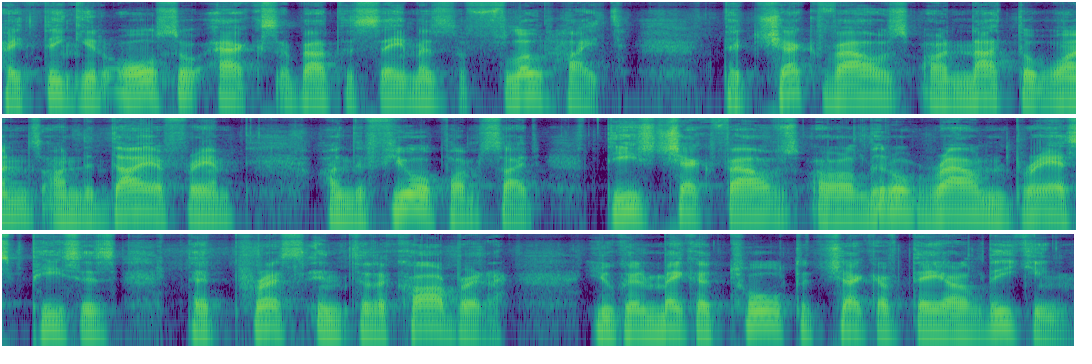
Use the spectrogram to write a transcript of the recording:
I think it also acts about the same as the float height. The check valves are not the ones on the diaphragm on the fuel pump side. These check valves are little round brass pieces that press into the carburetor. You can make a tool to check if they are leaking.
